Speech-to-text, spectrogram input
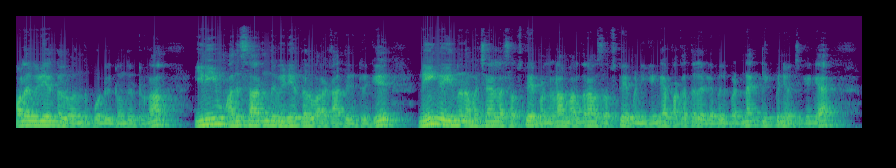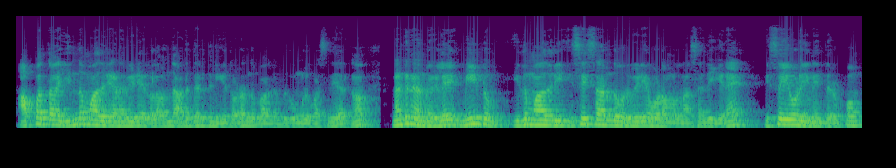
பல வீடியோக்கள் வந்து போட்டுக்கிட்டு வந்துட்டு இருக்கோம். இனியும் அது சார்ந்த வீடியோக்கள் வர காத்துக்கிட்டு இருக்கு. நீங்க இன்னும் நம்ம சேனலை சப்ஸ்கிரைப் பண்ணலாம் மறந்துடாம சப்ஸ்கிரைப் பண்ணிக்கோங்க. பக்கத்தில் இருக்க பில் பட்டனை கிளிக் பண்ணி வச்சுக்கோங்க. அப்பதான் இந்த மாதிரியான வீடியோக்களை வந்து அடுத்தடுத்து நீங்க தொடர்ந்து பார்க்கறதுக்கு உங்களுக்கு வசதியா இருக்கும். நன்றி நண்பர்களே மீண்டும் இது மாதிரி இசை சார்ந்த ஒரு வீடியோவோட உங்களை நான் சந்திக்கிறேன். இசையோடு இணைந்திருப்போம்.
